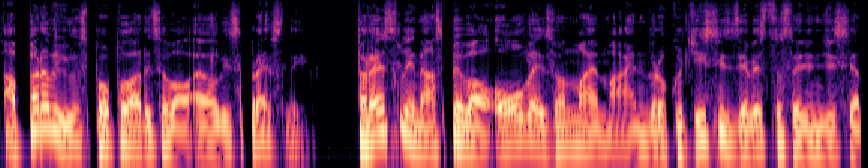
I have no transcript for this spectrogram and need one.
a prvý ju spopularizoval Elvis Presley. Presley naspieval Always on my mind v roku 1972,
